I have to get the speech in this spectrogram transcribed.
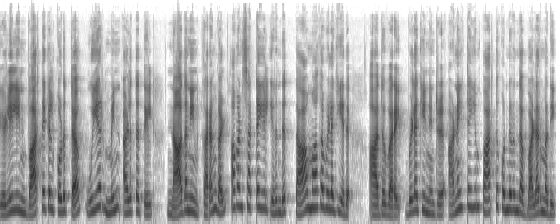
எழிலின் வார்த்தைகள் கொடுத்த உயர் மின் அழுத்தத்தில் நாதனின் கரங்கள் அவன் சட்டையில் இருந்து தாமாக விலகியது. அதுவரை விலகி நின்று அனைத்தையும் பார்த்து கொண்டிருந்த வளர்மதி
